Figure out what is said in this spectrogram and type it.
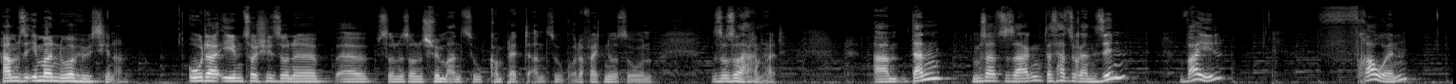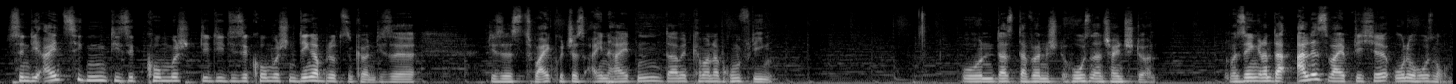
haben sie immer nur Höschen an. Oder eben zum Beispiel so eine, äh, so eine, so einen Schwimmanzug, Komplettanzug. Oder vielleicht nur so ein, so, so Sachen halt. Ähm, dann muss man dazu sagen, das hat sogar einen Sinn, weil Frauen sind die einzigen, diese komisch, die, die diese komischen Dinger benutzen können. Diese, diese Strike Witches Einheiten, damit kann man da rumfliegen. Und das, da würden Hosen anscheinend stören. Und deswegen rennt da alles Weibliche ohne Hosen rum.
